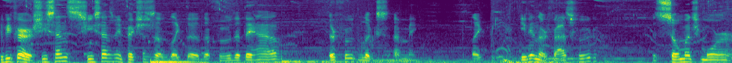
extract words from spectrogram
To be fair, she sends she sends me pictures of like the the food that they have. Their food looks amazing. Like even their fast food, it's so much more.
